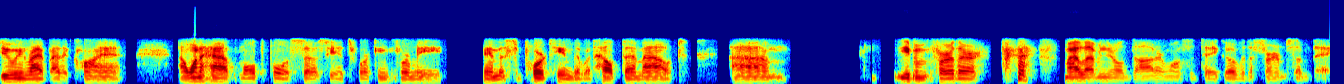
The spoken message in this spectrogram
doing right by the client. I want to have multiple associates working for me and the support team that would help them out. Um, even further, my 11 year old daughter wants to take over the firm someday.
